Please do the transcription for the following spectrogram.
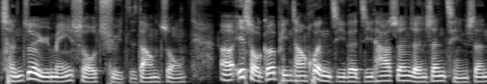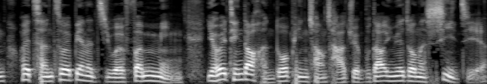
沉醉于每一首曲子当中。呃，一首歌平常混集的吉他声、人声、琴声，会层次会变得极为分明，也会听到很多平常察觉不到音乐中的细节。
